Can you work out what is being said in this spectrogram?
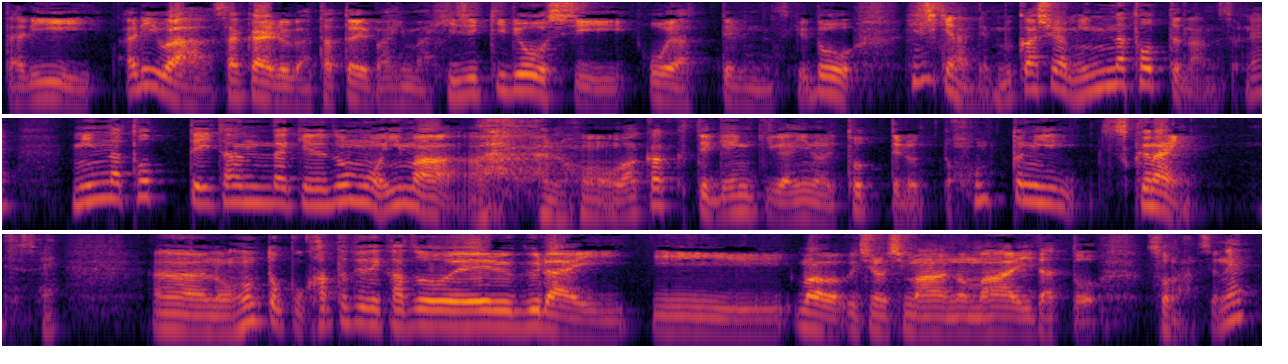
たり、あるいは、サカエルが例えば今、ひじき漁師をやってるんですけど、ひじきなんて昔はみんな取ってたんですよね。みんな取っていたんだけれども、今、あの、若くて元気がいいのに取ってるって本当に少ないんですね。あの、本当こう片手で数えるぐらい、まあ、うちの島の周りだとそうなんですよね。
